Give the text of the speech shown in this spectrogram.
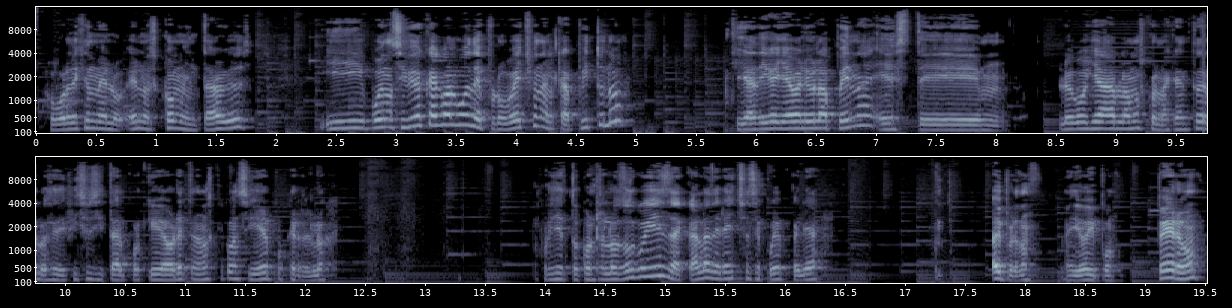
Por favor, déjenmelo en los comentarios. Y bueno, si veo que hago algo de provecho en el capítulo, ya diga ya valió la pena, este luego ya hablamos con la gente de los edificios y tal, porque ahora tenemos que conseguir el reloj. Por cierto, contra los dos güeyes de acá a la derecha se puede pelear. Ay, perdón, me dio hipo. Pero,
